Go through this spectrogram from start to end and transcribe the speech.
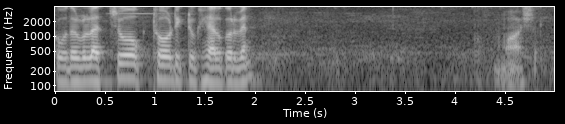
কবুতরগুলোর চোখ ঠোঁট একটু খেয়াল করবেন। মার্শাল্লাহ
